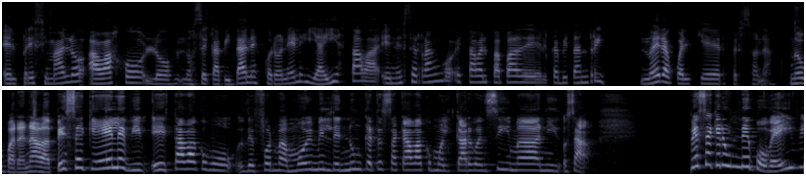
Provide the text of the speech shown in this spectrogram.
el presi malo, abajo los, no sé, capitanes, coroneles, y ahí estaba, en ese rango, estaba el papá del capitán Ri. No era cualquier persona. No, para nada. Pese a que él estaba como de forma muy humilde, nunca te sacaba como el cargo encima, ni, o sea, pese a que era un Nepo Baby,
